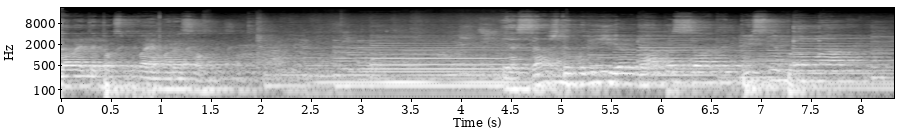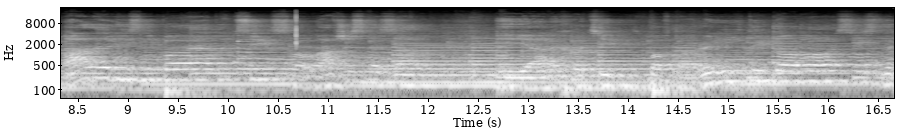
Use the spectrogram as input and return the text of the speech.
Давайте поспіваємо разом. Я завжди мріяв написати пісню про маму, але різні поети всі слова вже сказали, і я не хотів повторити когось із них.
